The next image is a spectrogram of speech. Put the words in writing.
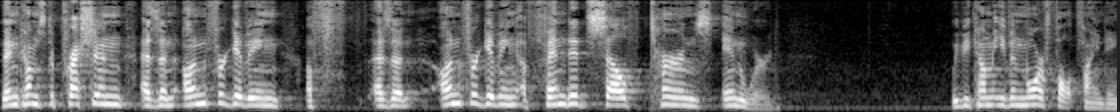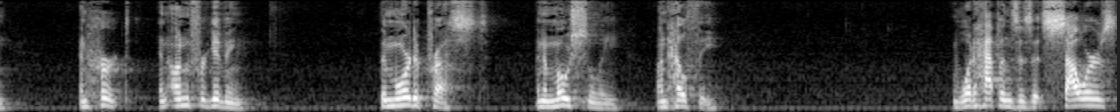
Then comes depression as an unforgiving, as an unforgiving, offended self turns inward. We become even more fault finding and hurt and unforgiving, then more depressed and emotionally unhealthy. What happens is it sours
